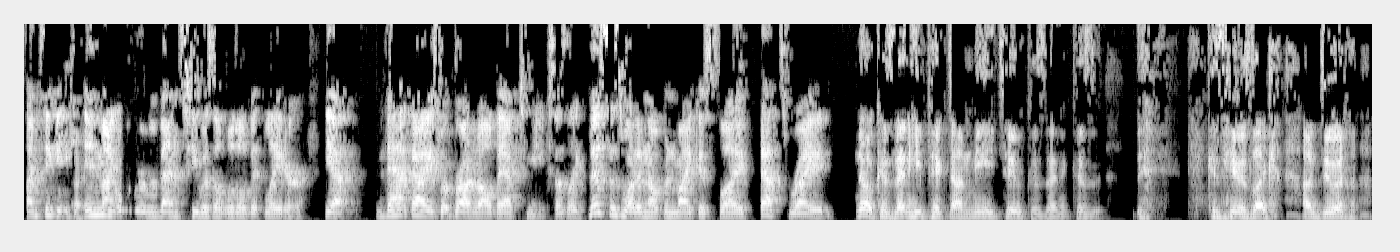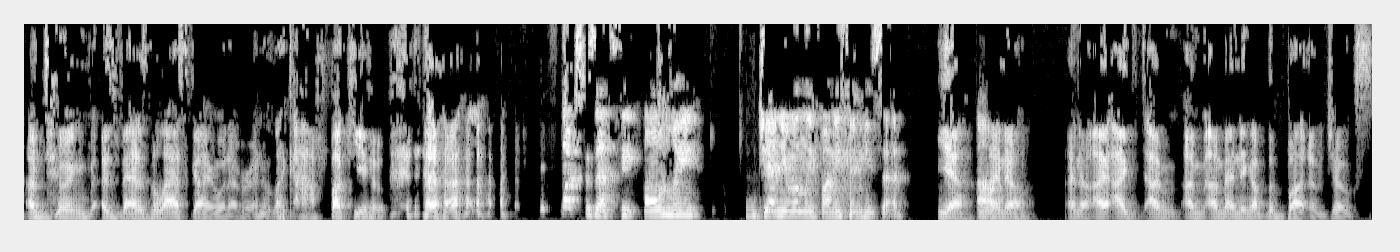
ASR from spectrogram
I'm thinking in my order of events, he was a little bit later. Yeah, that guy is what brought it all back to me. Cause I was like, this is what an open mic is like. That's right. No, cause then he picked on me too, cause then, cause, cause he was like, I'm doing, I'm doing as bad as the last guy or whatever. And I'm like, ah, fuck you. It sucks because that's the only genuinely funny thing he said. yeah, Um, I know. I know. I, I, I'm, I'm, I'm ending up the butt of jokes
